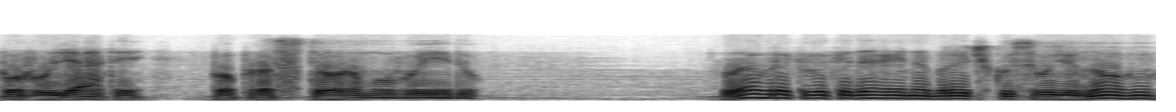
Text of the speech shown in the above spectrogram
погуляти по просторому виду. Лаврик викидає на бричку свою ногу,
